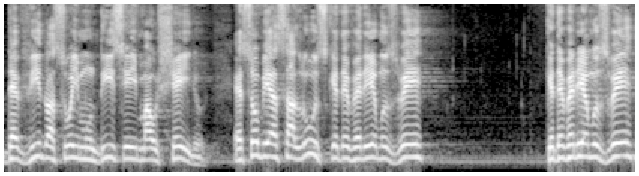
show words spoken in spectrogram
devido à sua imundícia e mau cheiro. É sob essa luz que deveríamos ver, que deveríamos ver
